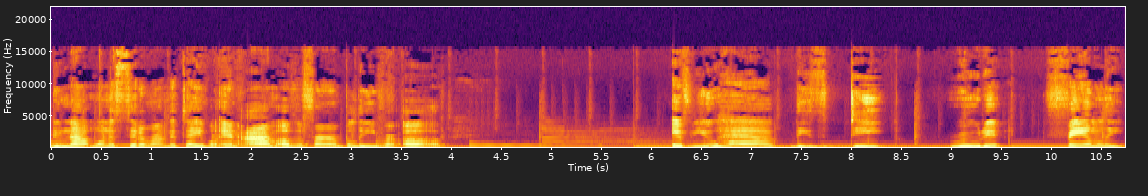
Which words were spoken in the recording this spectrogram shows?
do not want to sit around the table. And I'm of the firm believer of if you have these deep rooted family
